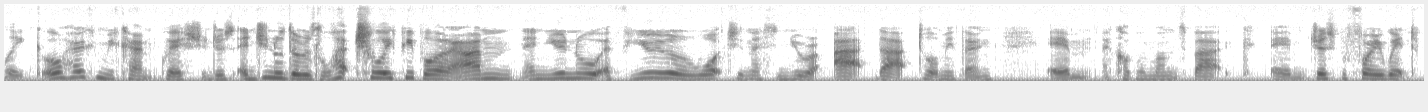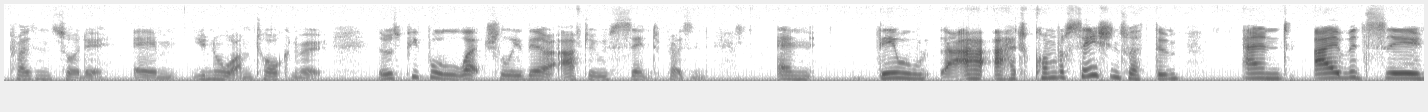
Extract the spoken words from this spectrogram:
like, oh, how come you can't question just? And you know, there was literally people, and I'm, and you know, if you're watching this and you were at that Tommy thing, um, a couple months back, um, just before he went to prison, sorry, um, you know what I'm talking about. There was people literally there after he was sent to prison, and they were, I, I had conversations with them, and I would say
